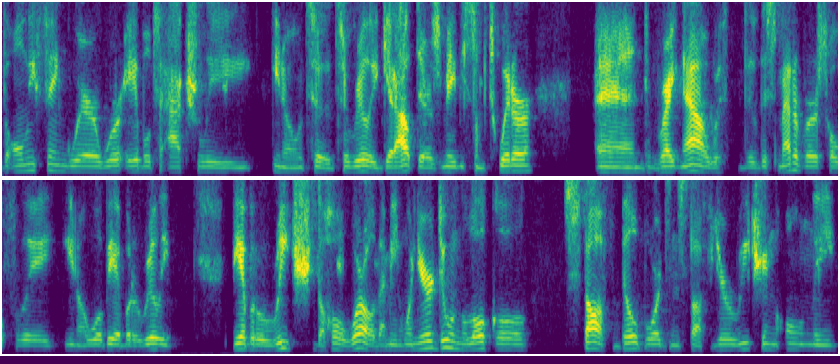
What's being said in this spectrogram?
the only thing where we're able to actually, you know, to to really get out there is maybe some Twitter. And right now with the, this metaverse, hopefully, you know, we'll be able to really be able to reach the whole world. I mean, when you're doing local stuff, billboards and stuff, you're reaching only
